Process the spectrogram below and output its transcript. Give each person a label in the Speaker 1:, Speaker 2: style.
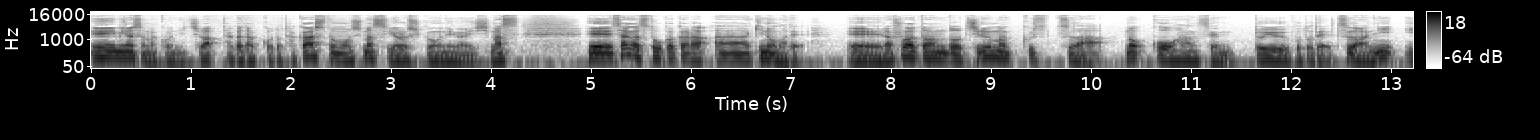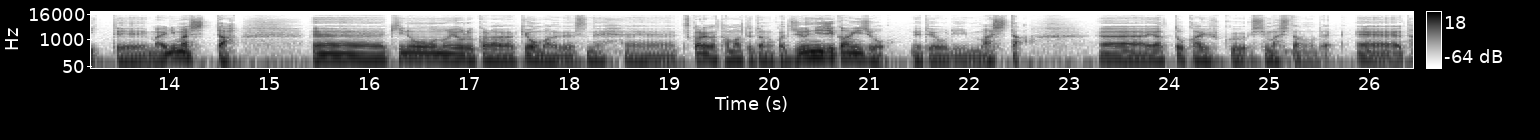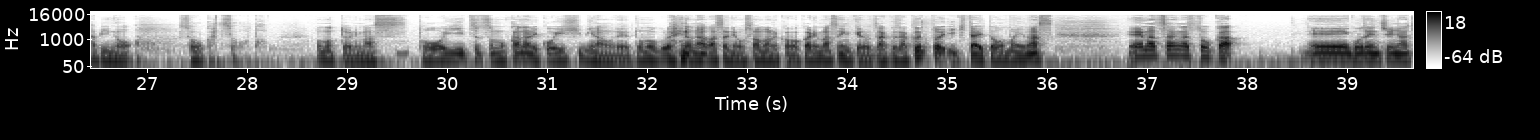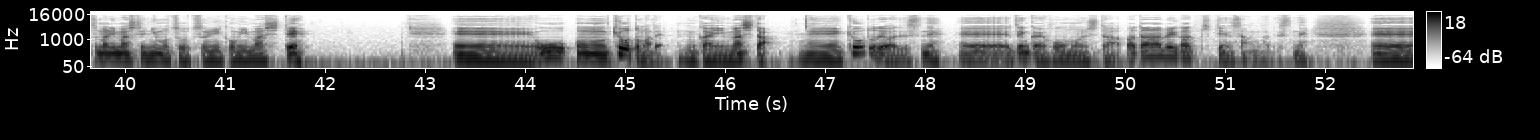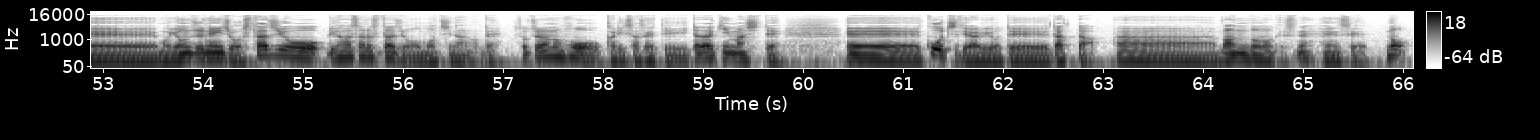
Speaker 1: えー、皆様こんにちは。高田こと高橋と申します。よろしくお願いします、えー、3月10日からあ昨日まで、えー、ラフアートチルマックスツアーの後半戦ということでツアーに行ってまいりました、えー、昨日の夜から今日までですね、え、疲れが溜まってたのか12時間以上寝ておりました、え、やっと回復しましたので、え、旅の総括をと。思っております。と言いつつもかなり濃い日々なのでどのぐらいの長さに収まるか分かりませんけどザクザクっといきたいと思います、えー、まず3月10日、えー、午前中に集まりまして荷物を積み込みましてえー、おうん、京都まで向かいました、えー、京都ではですね、えー、前回訪問した渡辺楽器店さんがですね、えー、もう40年以上スタジオリハーサルスタジオをお持ちなのでそちらの方を借りさせていただきまして、えー、高知でやる予定だったあバンドのですね編成の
